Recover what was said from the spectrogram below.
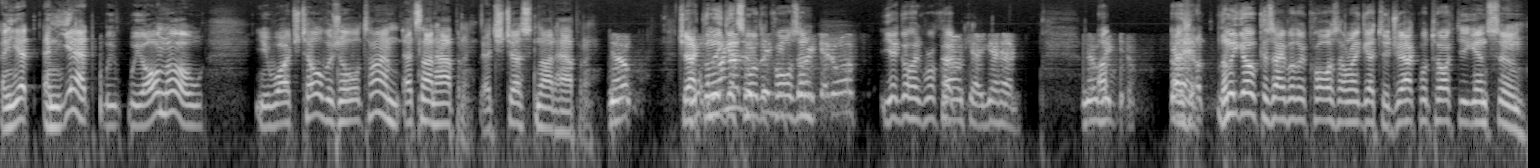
And yet and yet we we all know. You watch television all the time. That's not happening. That's just not happening. No. Jack, let me One get some other other calls before in. Get off. Yeah, go ahead, real quick. Okay, go ahead. No Uh, big deal. Go Guys, ahead. uh, let me go because I have other calls I want to get to. Jack, we'll talk to you again soon.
